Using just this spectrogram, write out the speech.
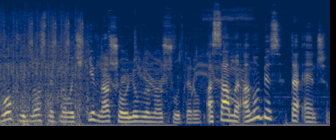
двох відносних новачків нашого улюбленого шутеру, а саме Anubis та Ancient.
